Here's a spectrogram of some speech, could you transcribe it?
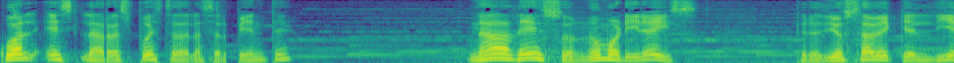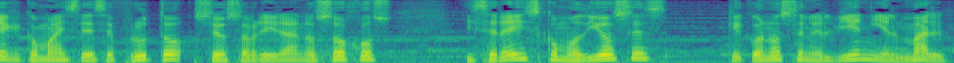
¿Cuál es la respuesta de la serpiente? Nada de eso, no moriréis. Pero Dios sabe que el día que comáis de ese fruto se os abrirán los ojos y seréis como dioses que conocen el bien y el mal.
